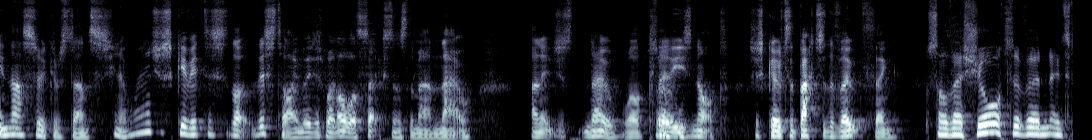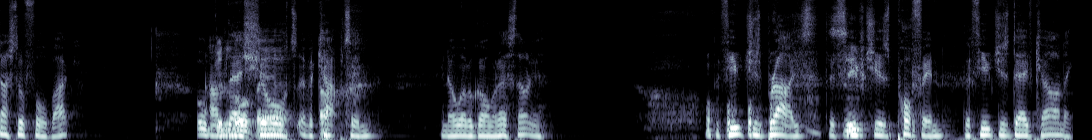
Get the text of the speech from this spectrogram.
in that circumstance, you know, why not just give it this? Like this time, they just went, "Oh well, Sexton's the man now," and it just no. Well, clearly So- he's not. Just go to the back to the vote thing. So they're short of an international fullback, Oh, good and they're lord, short are. of a captain. You know where we're going with this, don't you? The future's bright. The future's puffing. The future's Dave Kearney.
